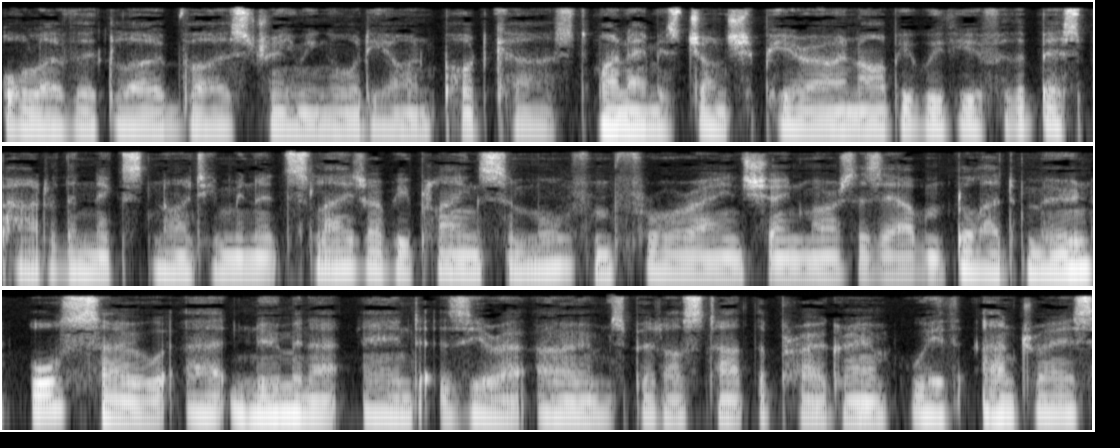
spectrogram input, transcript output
all over the globe via streaming audio and podcast. My name is John Shapiro, and I'll be with you for the best part of the next 90 minutes. Later, I'll be playing some more from Fraure and Shane Morris's album Blood Moon, also uh, Noumena and Zero Ohms, but I'll start the program with Andreas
